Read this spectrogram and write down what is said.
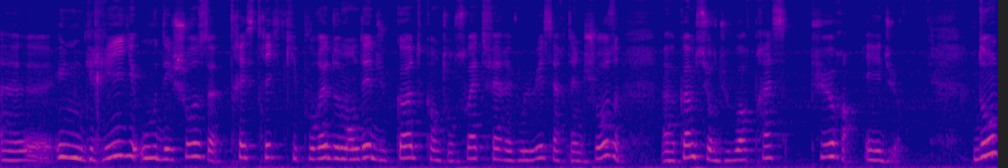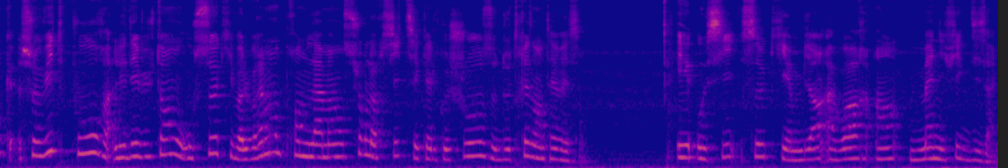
euh, une grille ou des choses très strictes qui pourraient demander du code quand on souhaite faire évoluer certaines choses, euh, comme sur du WordPress pur et dur. Donc, Showit pour les débutants ou ceux qui veulent vraiment prendre la main sur leur site, c'est quelque chose de très intéressant. Et aussi ceux qui aiment bien avoir un magnifique design.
